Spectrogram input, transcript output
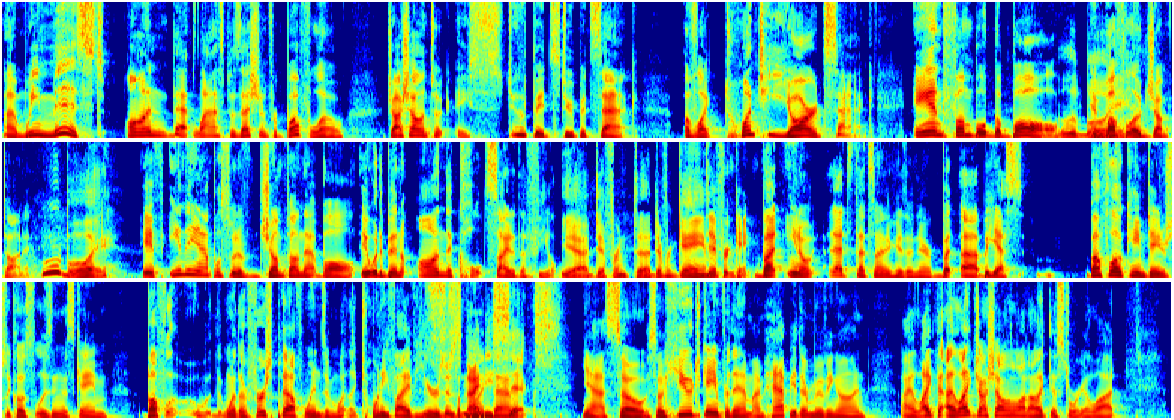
Um, we missed on that last possession for Buffalo. Josh Allen took a stupid, stupid sack of like 20 yard sack and fumbled the ball, Ooh, and Buffalo jumped on it. Oh boy. If Indianapolis would have jumped on that ball, it would have been on the Colts side of the field Yeah, different uh, different game. different game. But you know that's that's neither here nor there. But uh, but yes, Buffalo came dangerously close to losing this game. Buffalo, one of their first playoff wins in what like 25 years or Since something like that. '96. Yeah, so so huge game for them. I'm happy they're moving on. I like that. I like Josh Allen a lot. I like this story a lot.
